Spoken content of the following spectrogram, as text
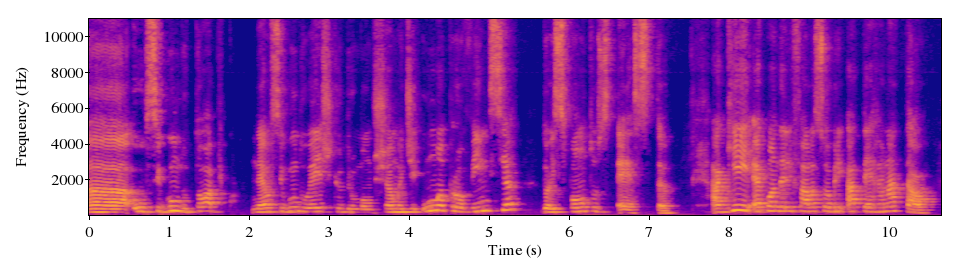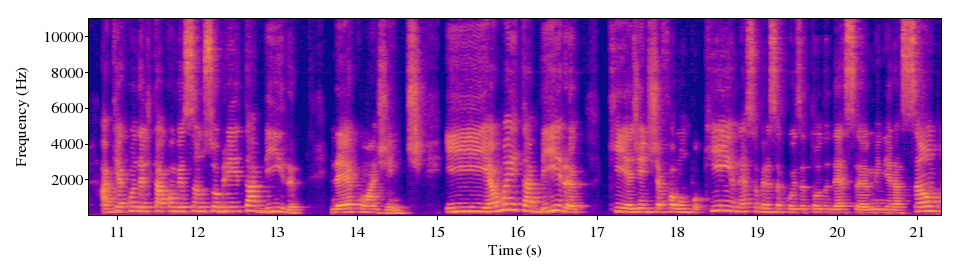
uh, o segundo tópico, né? O segundo eixo que o Drummond chama de uma província, dois pontos, esta. Aqui é quando ele fala sobre a terra natal. Aqui é quando ele está conversando sobre Itabira, né, com a gente. E é uma Itabira que a gente já falou um pouquinho, né, sobre essa coisa toda dessa mineração,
